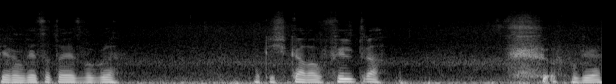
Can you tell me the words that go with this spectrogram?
Pieron wie co to jest w ogóle. Jakiś kawał filtra. wie.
